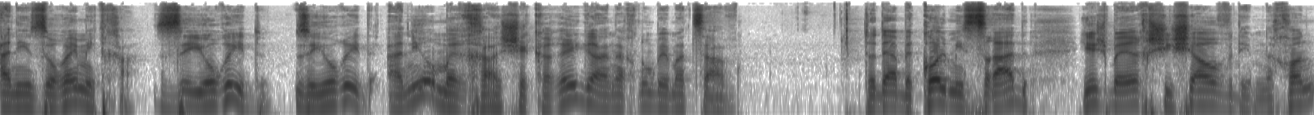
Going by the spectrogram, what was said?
אני זורם איתך, זה יוריד, זה יוריד. אני אומר לך שכרגע אנחנו במצב אתה יודע, בכל משרד יש בערך שישה עובדים, נכון?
